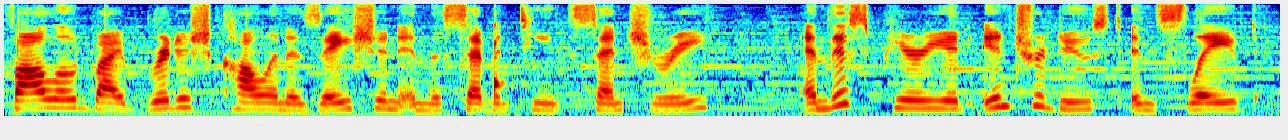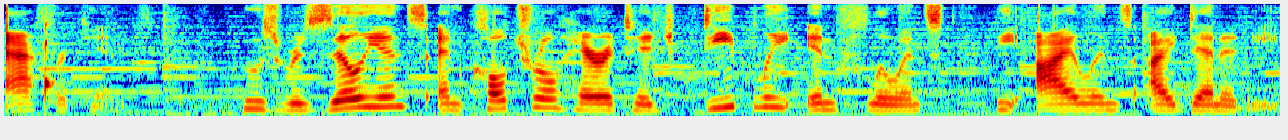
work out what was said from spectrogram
followed by British colonization in the 17th century, and this period introduced enslaved Africans whose resilience and cultural heritage deeply influenced the island's identity.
